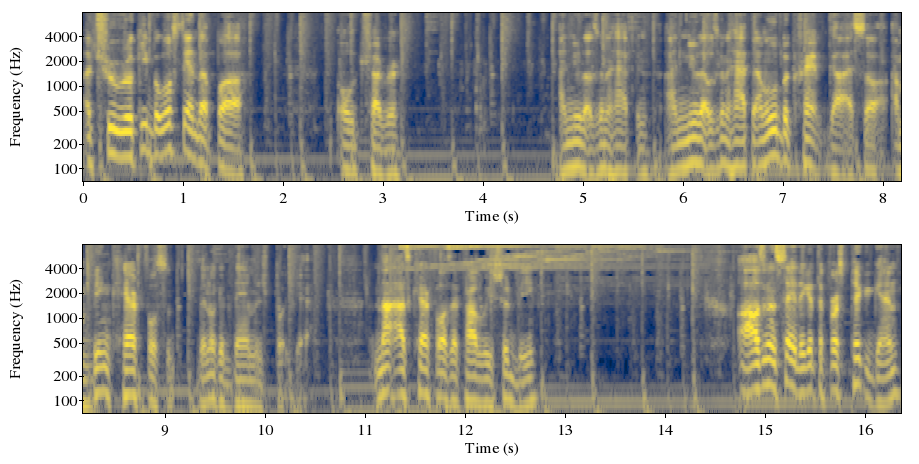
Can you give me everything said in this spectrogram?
a true rookie. But we'll stand up uh, old Trevor. I knew that was going to happen. I knew that was going to happen. I'm a little bit cramped, guys, so I'm being careful so they don't get damaged. But yeah, not as careful as I probably should be. Uh, I was going to say they get the first pick again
